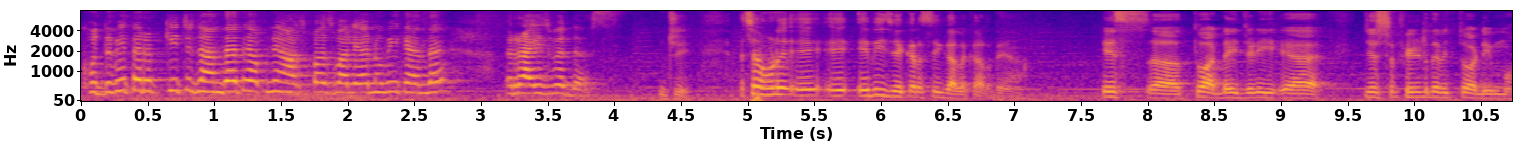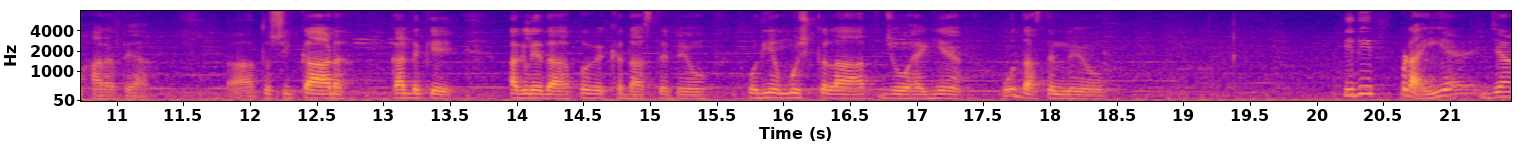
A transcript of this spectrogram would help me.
ਖੁਦ ਵੀ ਤਰੱਕੀ 'ਚ ਜਾਂਦਾ ਤੇ ਆਪਣੇ ਆਸ-ਪਾਸ ਵਾਲਿਆਂ ਨੂੰ ਵੀ ਕਹਿੰਦਾ ਰਾਈਜ਼ ਵਿਦ ਅਸ ਜੀ। ਅੱਛਾ ਹੁਣ ਇਹ ਇਹ- ਇਹਦੀ ਜੇਕਰ ਅਸੀਂ ਗੱਲ ਕਰਦੇ ਹਾਂ ਇਸ ਤੁਹਾਡੇ ਜਿਹੜੀ ਜਿਸ ਫੀਲਡ ਦੇ ਵਿੱਚ ਤੁਹਾਡੀ ਮੁਹਾਰਤ ਆ ਤੁਸੀਂ ਕਾਰਡ ਕੱਢ ਕੇ ਅਗਲੇ ਦਾ ਭਵਿੱਖ ਦੱਸ ਦਿੰਦੇ ਹੋ ਉਹਦੀਆਂ ਮੁਸ਼ਕਲਾਂ ਜੋ ਹੈਗੀਆਂ, ਉਹ ਦੱਸ ਦਿੰਦੇ ਹੋ। ਇਹਦੀ ਪੜ੍ਹਾਈ ਹੈ ਜਾਂ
